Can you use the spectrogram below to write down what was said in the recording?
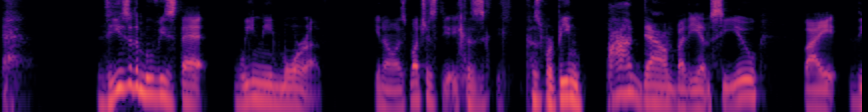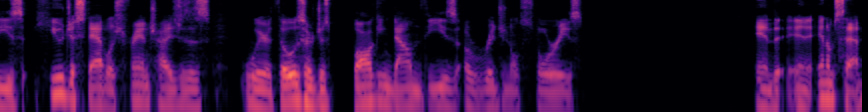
these are the movies that we need more of. You know, as much as the because because we're being bogged down by the MCU, by these huge established franchises where those are just bogging down these original stories. And and and I'm sad.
